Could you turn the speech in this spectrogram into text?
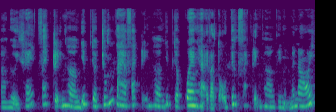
à, người khác phát triển hơn giúp cho chúng ta phát triển hơn giúp cho quan hệ và tổ chức phát triển hơn thì mình mới nói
